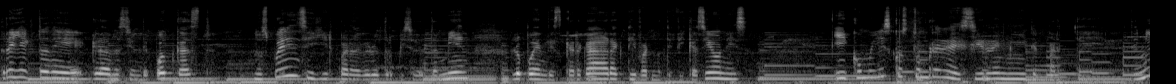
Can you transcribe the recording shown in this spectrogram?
trayecto de grabación de podcast. Nos pueden seguir para ver otro episodio también. Lo pueden descargar, activar notificaciones. Y como ya es costumbre de decir de mí, de parte de mí,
